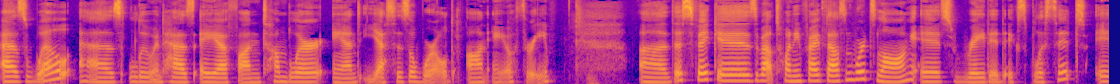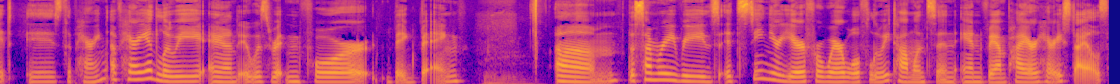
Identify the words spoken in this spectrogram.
as well as Lou and has AF on Tumblr and Yes is a World on AO3. Uh, this fic is about 25,000 words long. It's rated explicit. It is the pairing of Harry and Louis, and it was written for Big Bang. Um, the summary reads It's senior year for werewolf Louis Tomlinson and vampire Harry Styles,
